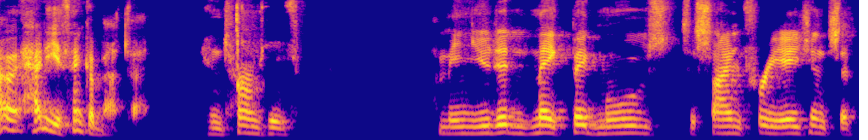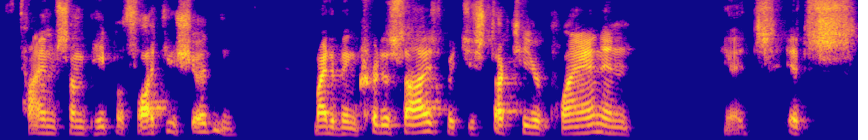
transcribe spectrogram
How, how do you think about that in terms of? I mean, you didn't make big moves to sign free agents at the time some people thought you should and might have been criticized, but you stuck to your plan and it's it's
